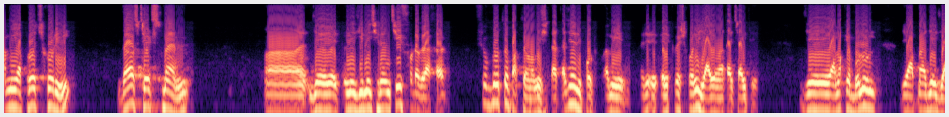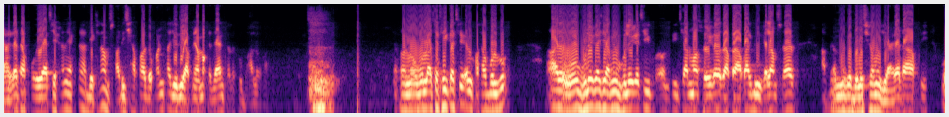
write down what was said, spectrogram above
আমি অ্যাপ্রোচ করি দ্য স্টেটসম্যান যে উনি যিনি ছিলেন চিফ ফটোগ্রাফার সুব্রত পাত্রনবী তার কাছে রিপোর্ট আমি রিকোয়েস্ট করি, যাই কাছে চাইতে, যে আমাকে বলুন যে আপনার যে জায়গাটা পড়ে আছে এখানে একটা দেখলাম শাড়ি ছাপা দোকানটা, যদি আপনি আমাকে দেন তাহলে খুব ভালো হয়। এখন ও বলল আচ্ছা ঠিক আছে, আমি কথা বলব। আর ও ভুলে গেছে, আমি ভুলে গেছি, তিন চার মাস হয়ে গেল, তারপর আবার গেলাম, স্যার আপনি আপনাকে বলেছিলাম ওই জায়গাটা আপনি, ও,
